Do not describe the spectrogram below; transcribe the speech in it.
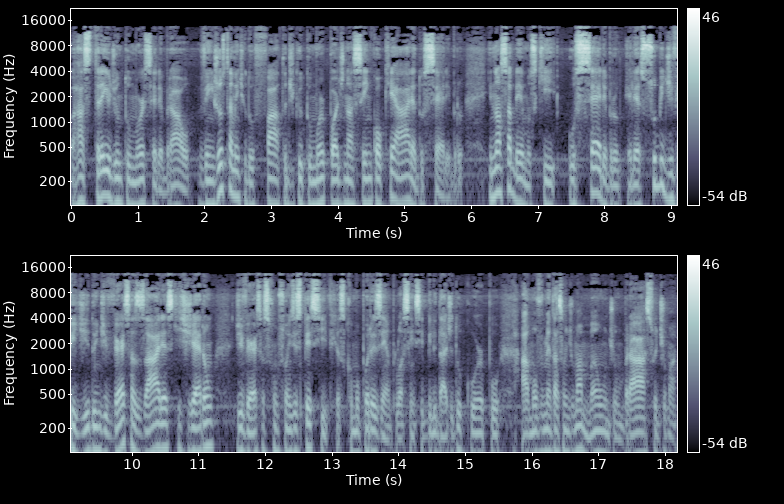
o rastreio de um tumor cerebral vem justamente do fato de que o tumor pode nascer em qualquer área do cérebro. E nós sabemos que o cérebro ele é subdividido em diversas áreas que geram diversas funções específicas, como por exemplo a sensibilidade do corpo, a movimentação de uma mão, de um braço, de uma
